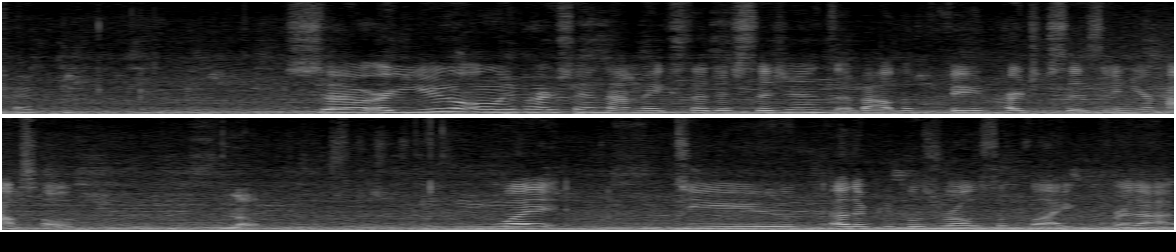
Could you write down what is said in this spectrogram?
Okay. So are you the only person that makes the decisions about the food purchases in your household? No. What do other people's roles look like for that?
